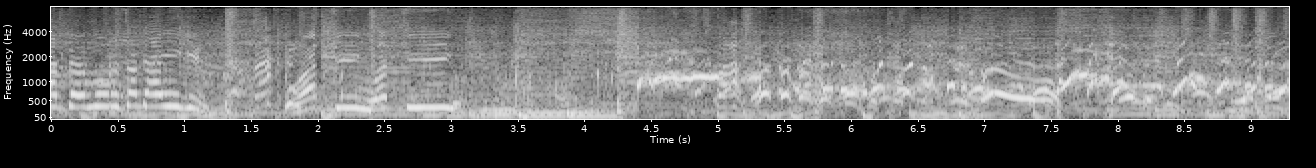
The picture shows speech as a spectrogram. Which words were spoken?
Water muro sa daigin. Watching, watching.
